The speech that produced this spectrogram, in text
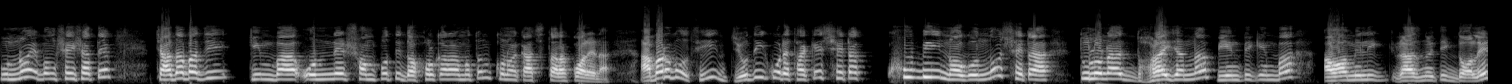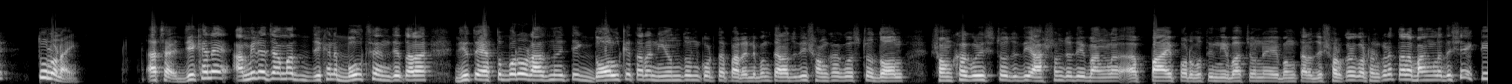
পূর্ণ এবং সেই সাথে চাঁদাবাজি কিংবা অন্যের সম্পত্তি দখল করার মতন কোনো কাজ তারা করে না। আবারও বলছি, যদি করে থাকে সেটা খুবই নগণ্য, সেটা তুলনা ধরাই যান না বিএনপি কিংবা আওয়ামী লীগ রাজনৈতিক দলের তুলনায়। আচ্ছা যেখানে আমিরা জামাত যেখানে বলছেন যে তারা যেহেতু এত বড় রাজনৈতিক দলকে তারা নিয়ন্ত্রণ করতে পারেন এবং তারা যদি সংখ্যাগরিষ্ঠ দল, সংখ্যাগরিষ্ঠ যদি আসন যদি বাংলা পায় পরবর্তী নির্বাচনে এবং তারা যে সরকার গঠন করে, তারা বাংলাদেশে একটি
